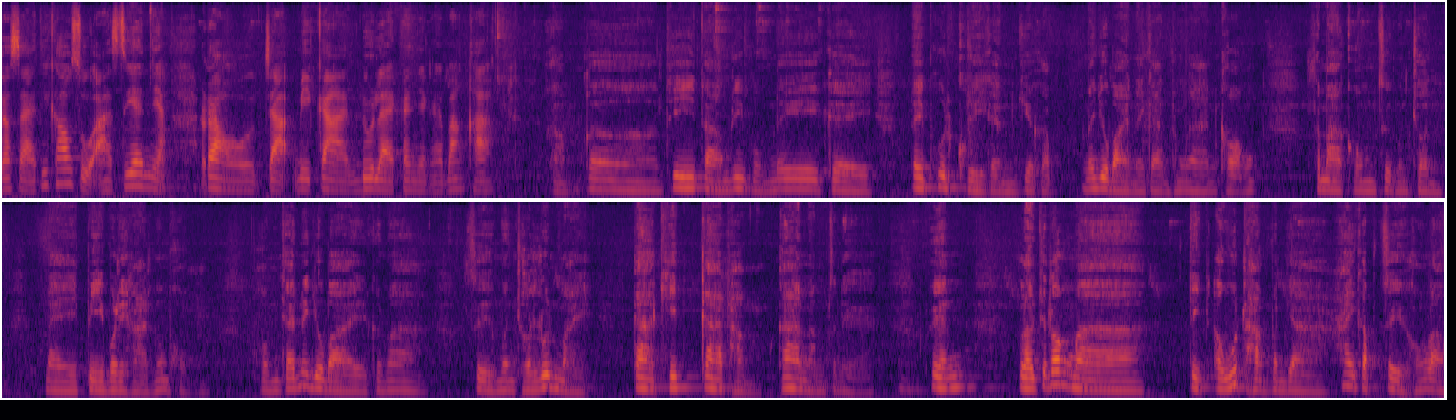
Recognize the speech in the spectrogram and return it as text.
กระแสที่เข้าสู่อาเซียนเนี่ยเราจะมีการดูแลกันอย่างไรบ้างคะครับก็ที่ตามที่ผมได้เคยได้พูดคุยกันเกี่ยวกับนโยบายในการทำงานของสมาคมสื่อมวลชน ในปีบริหารของผม ผมใช้นโยบายกันว่าสื่อมวลชนรุ่นใหม่กล้าคิดกล้าทำกล้านำเสนอ เพราะฉะนั้น เราจะต้องมาติดอาวุธทางปัญญาให้กับสื่อของเรา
